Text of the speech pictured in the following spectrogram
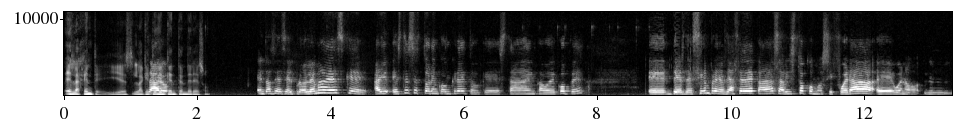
es, la gente y es la que tiene que entender eso. Entonces, el problema es que hay este sector en concreto que está en Cabo de Cope, eh, desde siempre, desde hace décadas, ha visto como si fuera, eh, bueno, mm,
